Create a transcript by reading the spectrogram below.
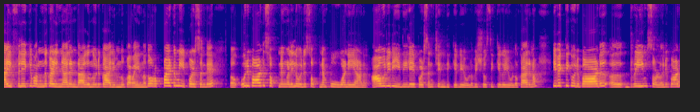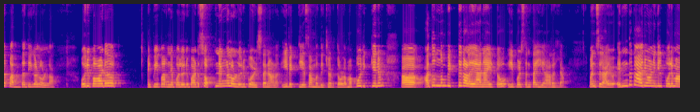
ലൈഫിലേക്ക് വന്നു കഴിഞ്ഞാൽ ഉണ്ടാകുന്ന ഒരു കാര്യം എന്ന് പറയുന്നത് ഉറപ്പായിട്ടും ഈ പേഴ്സന്റെ ഒരുപാട് സ്വപ്നങ്ങളിൽ ഒരു സ്വപ്നം പൂവണിയാണ്. ആ ഒരു രീതിയിൽ ഈ പേഴ്സൺ ചിന്തിക്കുകയുള്ളൂ വിശ്വസിക്കുകയുള്ളൂ. കാരണം ഈ വ്യക്തിക്ക് ഒരുപാട് ഡ്രീംസ് ഉള്ള ഒരുപാട് പദ്ധതികളുള്ള ഒരുപാട് ഇപ്പൊ ഈ പറഞ്ഞ പോലെ ഒരുപാട് സ്വപ്നങ്ങളുള്ള ഒരു പേഴ്സൺ ആണ് ഈ വ്യക്തിയെ സംബന്ധിച്ചിടത്തോളം. അപ്പോൾ ഒരിക്കലും അതൊന്നും വിട്ട് കളയാനായിട്ടോ ഈ പേഴ്സൺ തയ്യാറല്ല. മനസ്സിലായോ? എന്ത് കാര്യമാണെങ്കിൽ പോലും ആ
